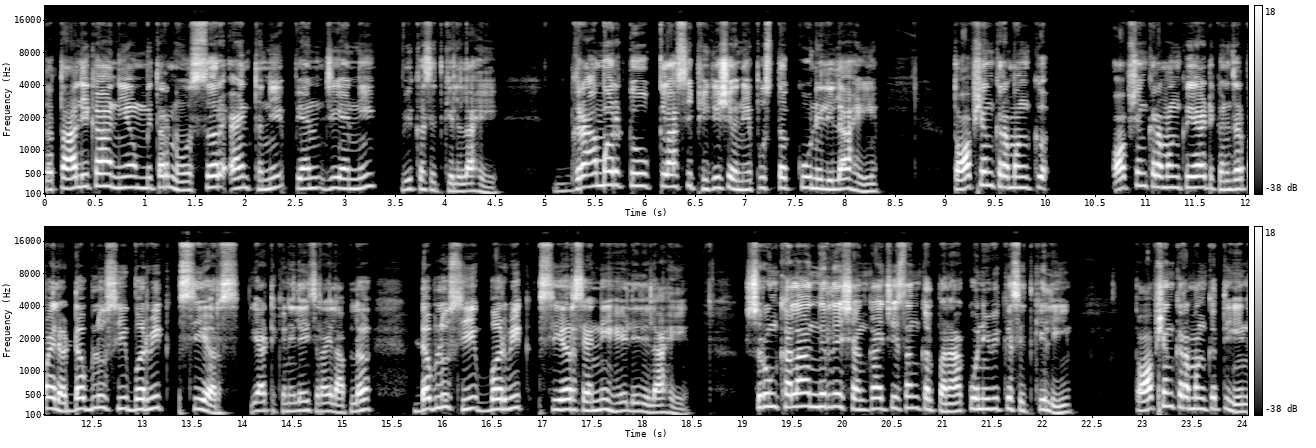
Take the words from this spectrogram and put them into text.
तर तालिका नियम मित्रांनो सर अँथनी पॅनजी यांनी विकसित केलेलं आहे. ग्रामर टू क्लासिफिकेशन हे पुस्तक कोणी लिहिलं आहे? तर ऑप्शन क्रमांक ऑप्शन क्रमांक या ठिकाणी जर पाहिलं डब्ल्यू सी बर्विक सियर्स या ठिकाणी लिहायचं राहील आपलं डब्ल्यू सी बर्विक सियर्स यांनी हे लिहिलेलं आहे शृंखला निर्देशांकाची संकल्पना कोणी विकसित केली तर ऑप्शन क्रमांक तीन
